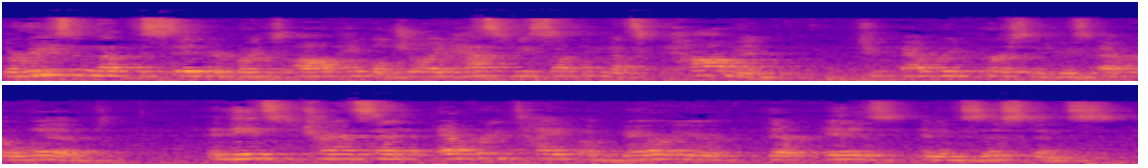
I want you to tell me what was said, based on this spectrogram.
The reason that the Savior brings all people joy, has to be something that's common to every person who's ever lived. It needs to transcend every type of barrier there is in existence.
